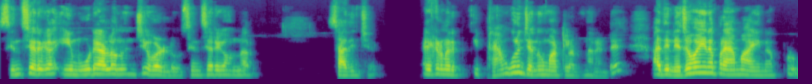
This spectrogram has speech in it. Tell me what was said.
సిన్సియర్గా ఈ మూడేళ్ళ నుంచి వాళ్ళు సిన్సియర్గా ఉన్నారు. సాధించారు. ఇక్కడ మరి ఈ ప్రేమ గురించి ఎందుకు మాట్లాడుతున్నానంటే అది నిజమైన ప్రేమ అయినప్పుడు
